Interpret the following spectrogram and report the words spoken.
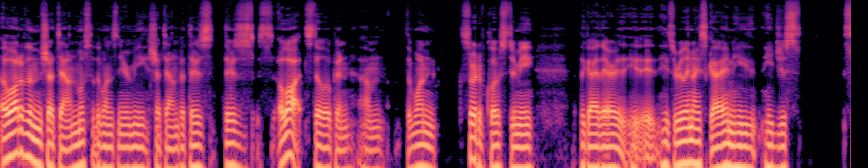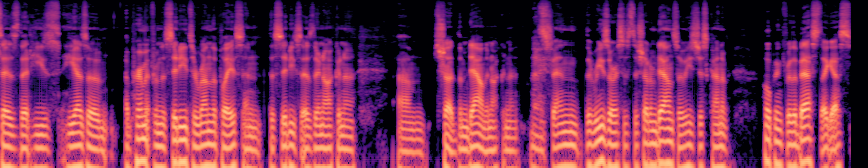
a lot of them shut down. Most of the ones near me shut down, but there's there's a lot still open. Um, the one sort of close to me, the guy there, he, he's a really nice guy, and he he just says that he's he has a, a permit from the city to run the place, and the city says they're not gonna um, shut them down. They're not gonna Nice. spend the resources to shut them down. So he's just kind of hoping for the best, I guess.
